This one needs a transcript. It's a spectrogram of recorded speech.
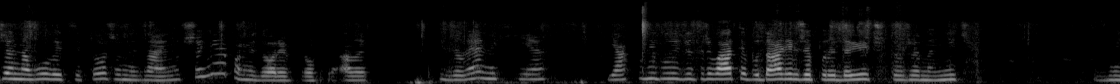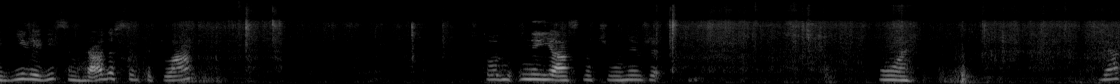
Вже на вулиці теж не знаю. Ну, що є помідорів трохи, але і зелених є. Як вони будуть дозрівати, бо далі вже передають, що вже на ніч з неділі 8 градусів тепла. То не ясно, чи вони вже. Ой. Як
